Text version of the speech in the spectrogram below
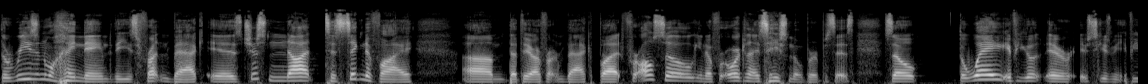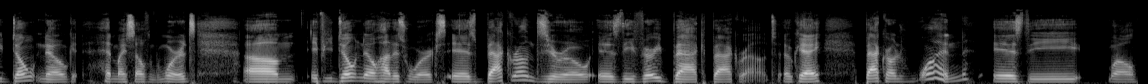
the reason why I named these front and back is just not to signify um, that they are front and back, but for also, you know, for organizational purposes. So the way, if you er, excuse me, if you don't know, get head myself in words, um, if you don't know how this works, is background zero is the very back background. Okay, background one is the well,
